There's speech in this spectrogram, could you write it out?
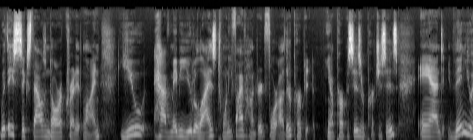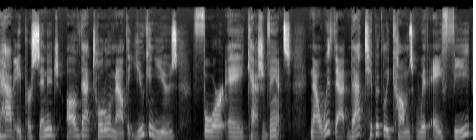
with a $6,000 credit line, you have maybe utilized 2,500 for other purposes you know purposes or purchases and then you have a percentage of that total amount that you can use for a cash advance now, with that, that typically comes with a fee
